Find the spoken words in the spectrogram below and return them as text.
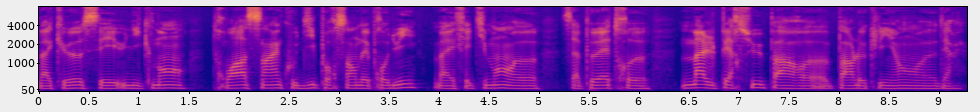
bah, que c'est uniquement 3, 5 ou 10% des produits, bah, effectivement, ça peut être mal perçu par, par le client derrière.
